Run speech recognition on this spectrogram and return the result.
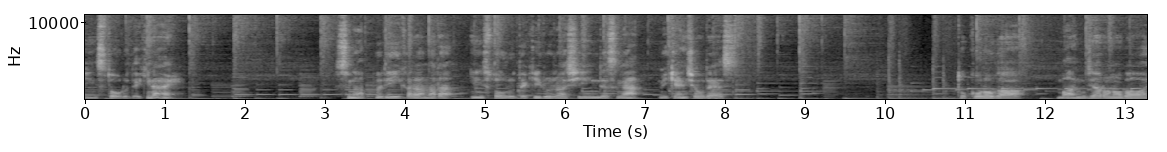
インストールできない。スナップ D からならインストールできるらしいんですが未検証です。ところがマンジャロの場合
